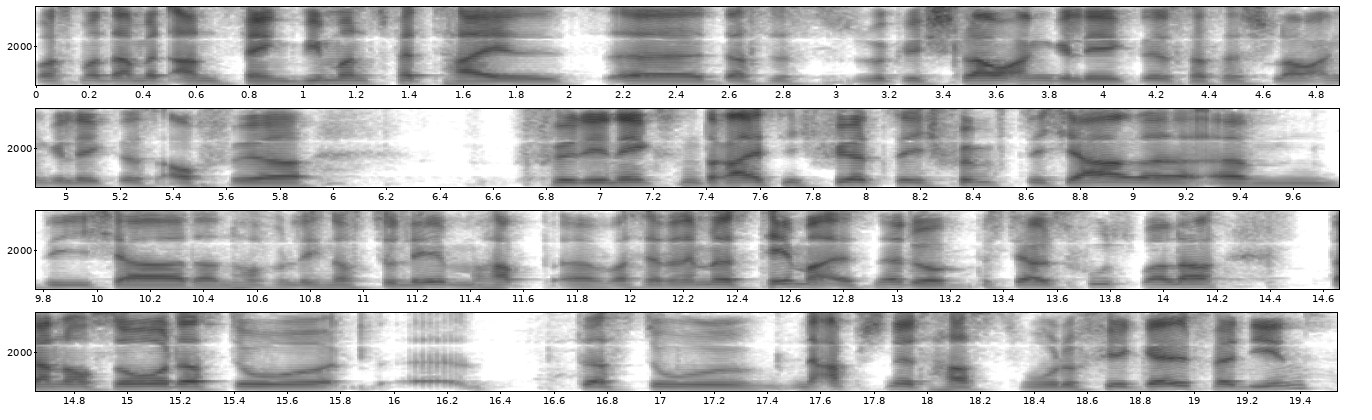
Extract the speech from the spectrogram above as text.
was man damit anfängt, wie man es verteilt, äh, dass es wirklich schlau angelegt ist, dass es schlau angelegt ist, auch für, für die nächsten 30, 40, 50 Jahre, ähm, die ich ja dann hoffentlich noch zu leben habe, äh, was ja dann immer das Thema ist. Ne? Du bist ja als Fußballer dann auch so, dass du, äh, dass du einen Abschnitt hast, wo du viel Geld verdienst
